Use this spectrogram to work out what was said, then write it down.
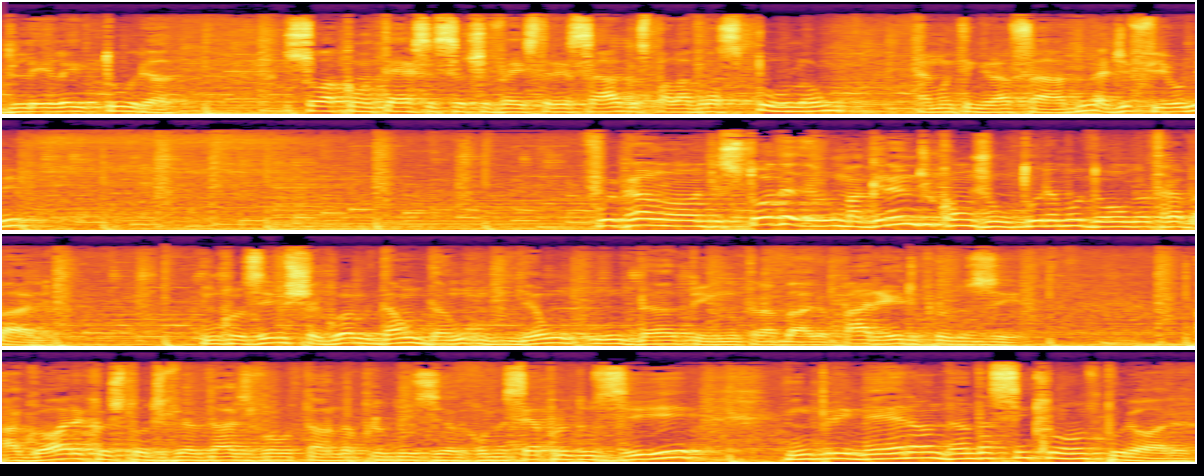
de ler leitura. Só acontece se eu estiver estressado, as palavras pulam, é muito engraçado, é de filme. Fui para Londres, toda uma grande conjuntura mudou o meu trabalho. Inclusive chegou a me dar um, deu um, um dumping no trabalho, eu parei de produzir. Agora que eu estou de verdade voltando a produzir. Eu comecei a produzir em primeira andando a 5 km por hora.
